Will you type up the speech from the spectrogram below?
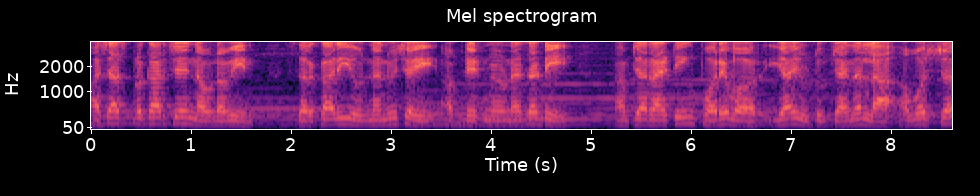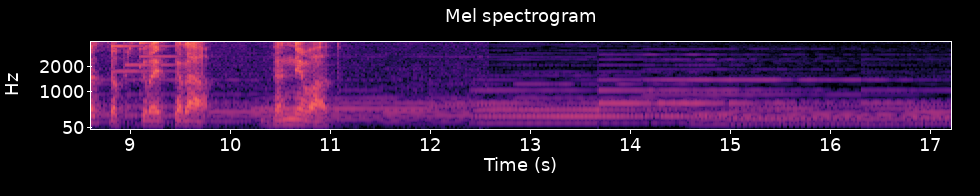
अशाच प्रकारचे नवनवीन सरकारी योजनांविषयी अपडेट मिळवण्यासाठी आमच्या रायटिंग फॉर एव्हर या यूट्यूब चॅनलला अवश्य सबस्क्राईब करा. धन्यवाद.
